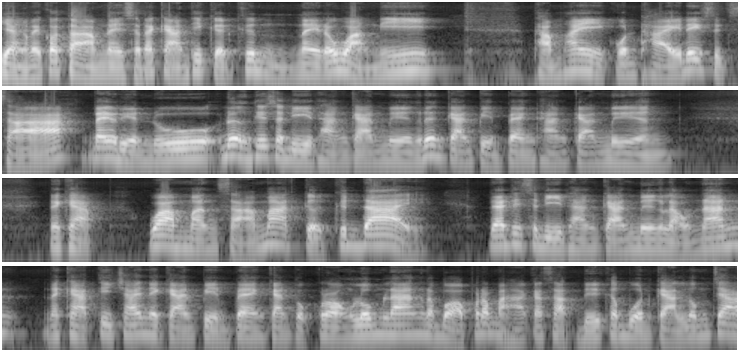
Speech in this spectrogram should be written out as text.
อย่างไรก็ตามในสถานการณ์ที่เกิดขึ้นในระหว่างนี้ ทำให้คนไทยได้ศึกษาได้เรียนรู้เรื่องทฤษฎีทางการเมือง เรื่องการเปลี่ยนแปลงทางการเมืองนะครับว่ามันสามารถเกิดขึ้นได้ และทฤษฎีทางการเมืองเหล่านั้นนะครับที่ใช้ในการเปลี่ยนแปลงการปกครองล้มล้างระบอบพระมหากษัตริย์ หรือกระบวนการล้มเจ้า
